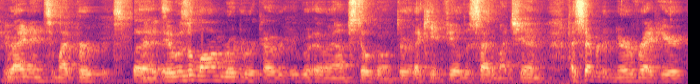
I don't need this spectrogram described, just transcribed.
sure. right into my purpose. But it was a long road to recovery. I mean, I'm still going through it. I can't feel the side of my chin. I severed a nerve right here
